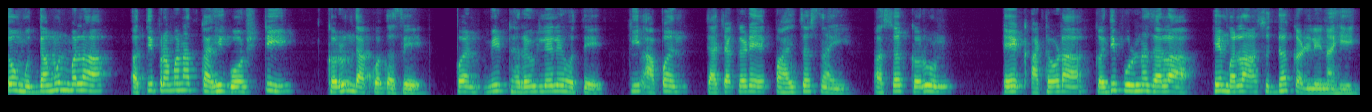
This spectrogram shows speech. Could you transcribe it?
तो मुद्दामून मला अतिप्रमाणात काही गोष्टी करून दाखवत असे. पण मी ठरविलेले होते की आपण त्याच्याकडे पाहायचंच नाही. असं करून एक आठवडा कधी पूर्ण झाला हे मला सुद्धा कळले नाही.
